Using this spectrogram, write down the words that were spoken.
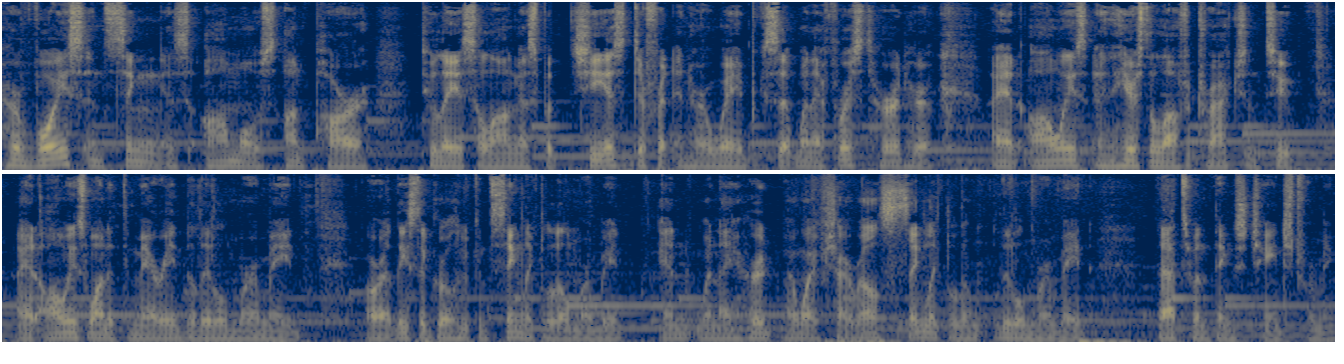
her voice and singing is almost on par to Lea Salonga's, but she is different in her way because when I first heard her, I had always, and here's the law of attraction too, I had always wanted to marry the Little Mermaid, or at least a girl who can sing like the Little Mermaid. And when I heard my wife Shirelle sing like the Little Mermaid, that's when things changed for me.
